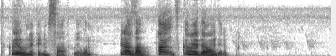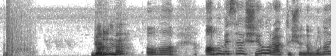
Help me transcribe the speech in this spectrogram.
tıklayalım efendim sağ tıklayalım. Biraz daha tıklamaya devam edelim. Gördün mü? Oha. Ama mesela şey olarak düşündüm. Buna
